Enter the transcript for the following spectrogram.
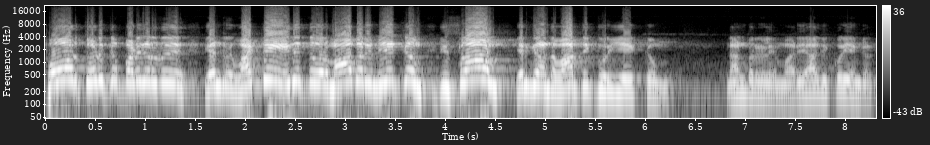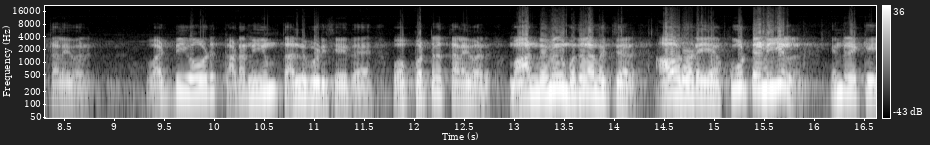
போர் தொடுக்கப்படுகிறது என்று வட்டியை எதிர்த்த ஒரு மாபெரும் இயக்கம் இஸ்லாம் என்கிற அந்த வார்த்தைக்குரிய இயக்கம். நண்பர்களை மரியாதைக்குரிய எங்கள் தலைவர் வட்டியோடு கடனையும் தள்ளுபடி செய்த ஒப்பற்ற தலைவர் மாண்புமிகு முதலமைச்சர் அவருடைய கூட்டணியில் இன்றைக்கு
